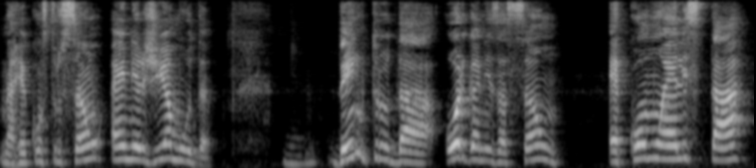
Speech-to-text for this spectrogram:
Na reconstrução, a energia muda. Dentro da organização, é como ela está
